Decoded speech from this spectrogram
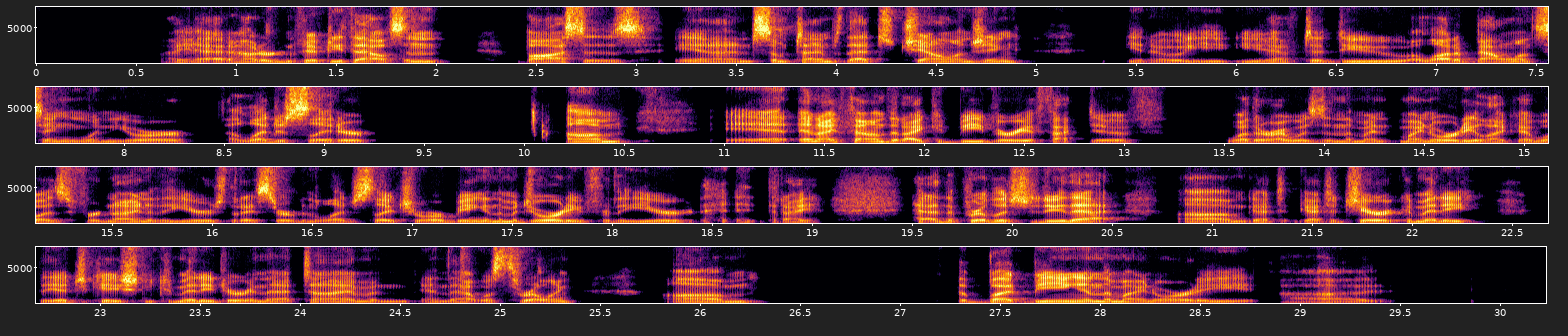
I had 150,000 bosses, and sometimes that's challenging. You know, you, you have to do a lot of balancing when you're a legislator. Um, and, and I found that I could be very effective whether I was in the minority like I was for nine of the years that I served in the legislature, or being in the majority for the year that I had the privilege to do that. Um, got to, got to chair a committee, the education committee during that time, and and that was thrilling. Um, but being in the minority, uh,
